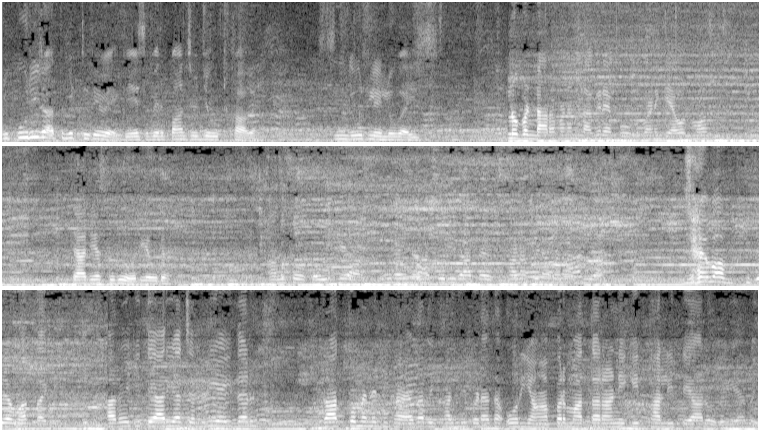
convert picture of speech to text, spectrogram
ये पूरी रात बैठे रहे हुए सवेरे पाँच बजे उठ खा गए सिंदूर ले लो गाइस लो भंडारा बनने लग रहा है भोग बन गया ऑलमोस्ट तैयारियाँ शुरू हो रही है उधर। हम सो तो उठे इन्होंने पूरी रात खाना पीना बना दिया। जय बाबा जय माता की अरे की तैयारियाँ चल रही है इधर। रात को मैंने दिखाया था भी खाली पड़ा था और यहाँ पर माता रानी की थाली तैयार हो गई है भाई।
